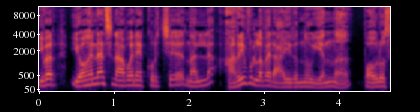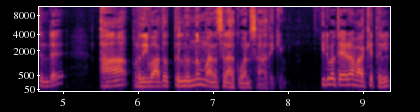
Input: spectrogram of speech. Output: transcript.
ഇവർ യോഹന്നാൻ സ്നാപകനെക്കുറിച്ച് നല്ല അറിവുള്ളവരായിരുന്നു എന്ന് പൗലോസിന്റെ ആ പ്രതിവാദത്തിൽ നിന്നും മനസ്സിലാക്കുവാൻ സാധിക്കും. ഇരുപത്തേഴാം വാക്യത്തിൽ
